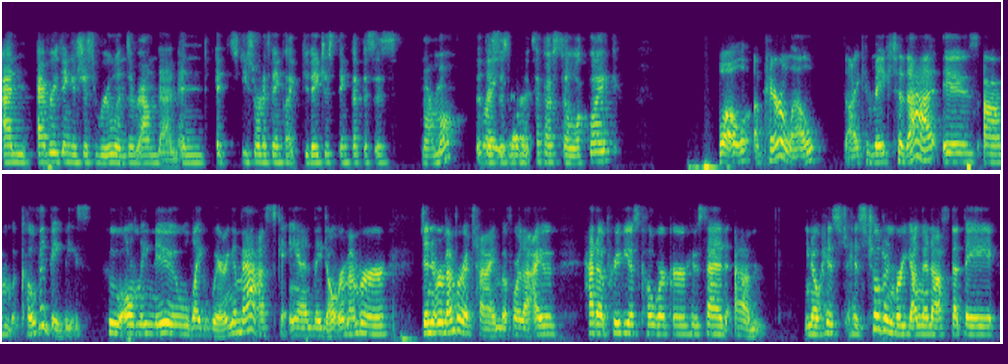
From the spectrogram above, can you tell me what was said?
and everything is just ruins around them. And it's, you sort of think like, do they just think that this is normal? That Right. this is what it's supposed to look like? Well, a parallel I can make to that is um, COVID babies who only knew like wearing a mask and they don't remember, didn't remember a time before that. I had a previous coworker who said, um, you know, his his children were young enough that they,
